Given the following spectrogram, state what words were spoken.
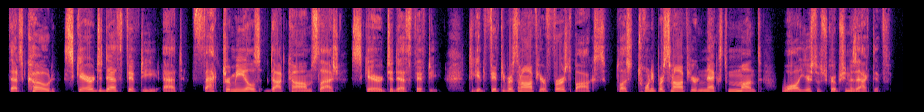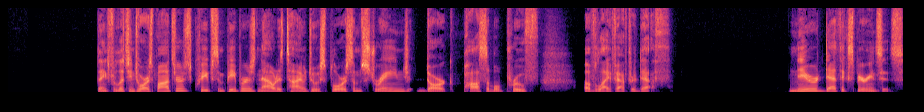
That's code scared to death 50 at factormeals.com slash scared to death 50 to get 50% off your first box plus 20% off your next month while your subscription is active. Thanks for listening to our sponsors, Creeps and Peepers. Now it is time to explore some strange, dark, possible proof of life after death. Near death experiences.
